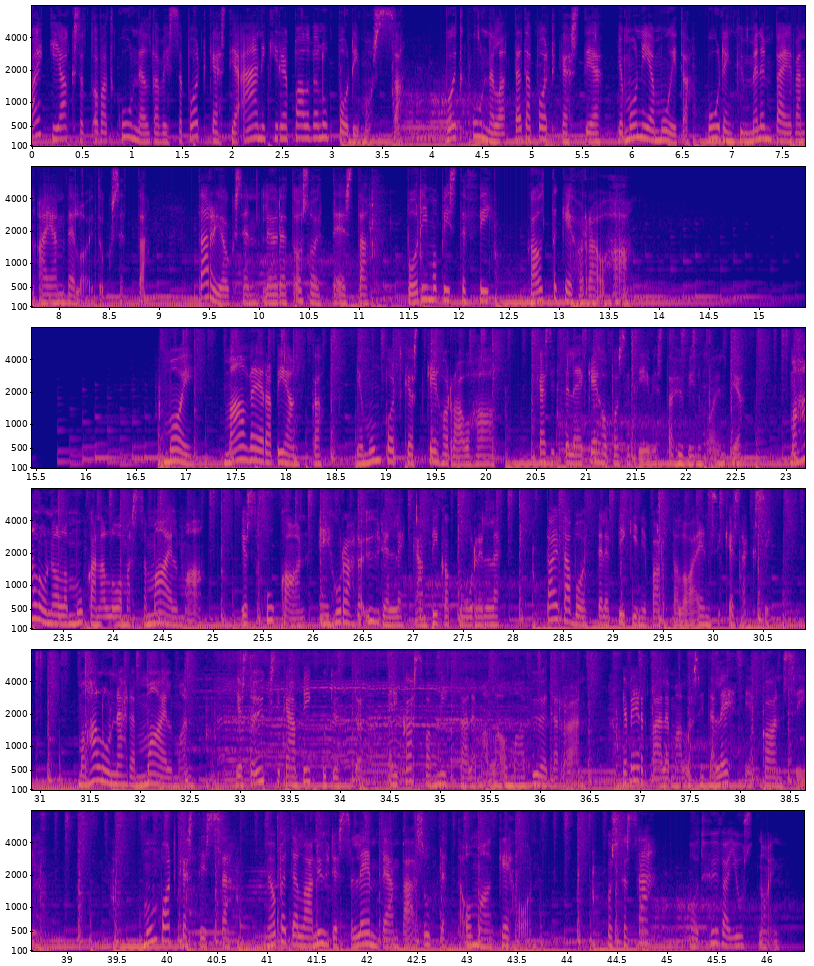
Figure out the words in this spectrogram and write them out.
Kaikki jaksot ovat kuunneltavissa podcast- ja äänikirjapalvelu Podimossa. Voit kuunnella tätä podcastia ja monia muita 60 päivän ajan veloituksetta. Tarjouksen löydät osoitteesta podimo.fi kautta kehorauhaa. Moi, mä oon Veera Biankka ja mun podcast Kehorauhaa käsittelee kehopositiivista hyvinvointia. Mä haluan olla mukana luomassa maailmaa, jossa kukaan ei hurahda yhdellekään pikakuurille tai tavoittele bikinivartaloa ensi kesäksi. Mä haluan nähdä maailman, jossa yksikään pikkutyttö ei kasva mittailemalla omaa vyötäröään ja vertailemalla sitä lehtien kansiin. Mun podcastissa me opetellaan yhdessä lempeämpää suhdetta omaan kehoon, koska sä oot hyvä just noin.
